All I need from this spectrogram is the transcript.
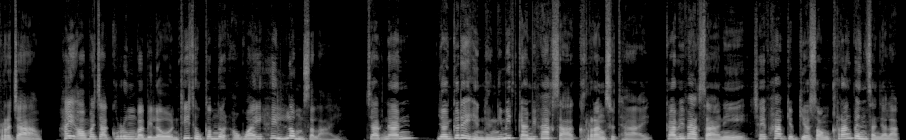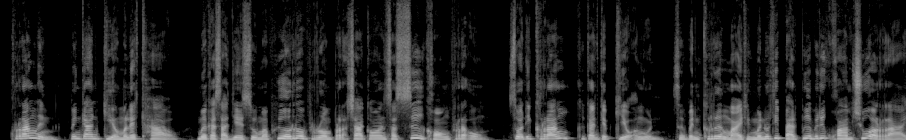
พระเจ้า ให้ออกมาจากกรุงบาบิโลนที่ถูกกำหนดเอาไว้ให้ล่มสลาย จากนั้นยอนก็ได้เห็นถึงนิมิตการพิพากษาครั้งสุดท้าย การพิพากษานี้ใช้ภาพเก็บเกี่ยวสองครั้งเป็นสัญลักษณ์ ครั้งหนึ่ง เป็นการเกี่ยวเมล็ดข้าว เมื่อกษัตริย์เยซูมาเพื่อรวบรวมประชากรสัตย์ซื่อของพระองค์ ส่วนอีกครั้งคือการเก็บเกี่ยวองุ่น ซึ่งเป็นเครื่องหมายถึงมนุษย์ที่แปดเปื้อนไปด้วยความชั่วร้าย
